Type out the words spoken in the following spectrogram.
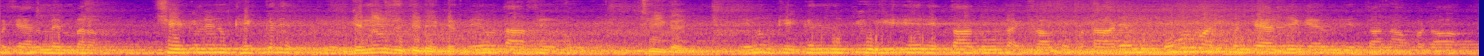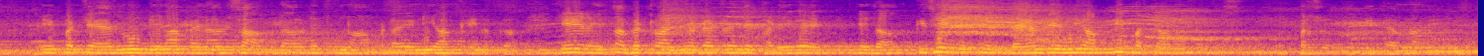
ਪੰਚਾਇਤ ਮੈਂਬਰ ਹਾਂ ਛੇ ਕਿੱਲੇ ਨੂੰ ਠੇਕੇ ਦੇ ਦਿੱਤੀ। ਕਿੰਨਾਂ ਨੂੰ ਦਿੱਤੀ ਠੇਕੇ? ਤੇ? ਇਹ ਅਵਤਾਰ ਸਿੰਘ। ਠੀਕ ਹੈ ਜੀ। ਇਹਨੂੰ ਠੇਕੇ ਦੇ ਦਿੱਤੀ ਹੋਈ ਇਹ ਰੇਤਾ ਦੋ ਢਾਈ ਸਾਲ ਤੋਂ ਪਟਾ ਰਿਹਾ ਇਹਨੂੰ ਬਹੁਤ ਵਾਰੀ ਪੰਚਾਇਤ ਨੇ ਕਿਹਾ ਵੀ ਰੇਤਾ ਨਾ ਪਟਾ। ਇਹ ਪੰਚਾਇਤ ਨੂੰ ਦੇਣਾ ਪੈਣਾ ਹਿਸਾਬ ਕਿਤਾਬ ਤੇ ਤੂੰ ਨਾ ਪਟਾ ਇੰਨੀ ਆਖੇ ਲੱਗਾ। ਇਹ ਰੇਤਾ ਫਿਰ ਟਰਾਲੀਆਂ ਟਰੈਕਟਰਾਂ ਦੇ ਖੜੇ ਗਏ ਤੇ ਦਾ ਕਿਸੇ ਵਿੱਚ ਲੈਣ ਦੇਣ ਦੀ ਆਪੀ ਪਰਚਾ ਪਰਸ ਕੀਤਾ ਉਹਨਾਂ ਨੇ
